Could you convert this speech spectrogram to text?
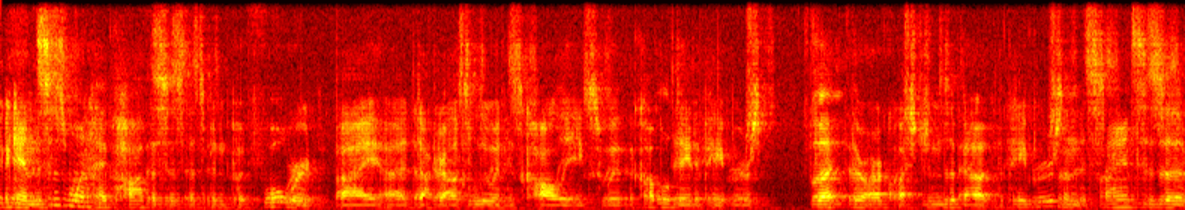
Again, this is one hypothesis that's been put forward by uh, Dr. Alex Lu and his colleagues with a couple data papers but there are questions about the papers, and the science is a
